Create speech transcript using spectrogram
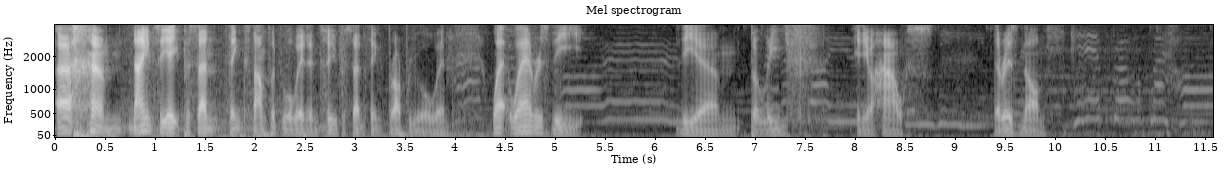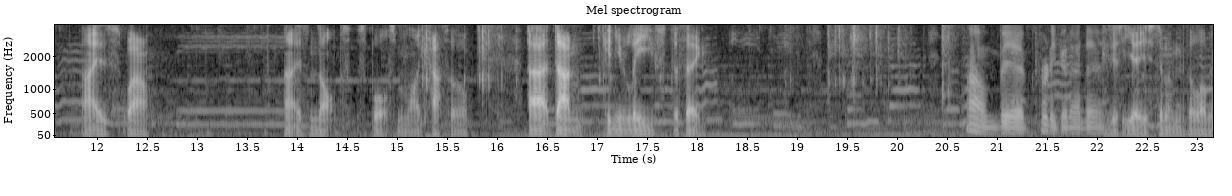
Um, 98% think Stamford will win and 2% think Bradbury will win. Where, where is the the um, belief in your house? There is none. That is wow. That is not sportsmanlike at all. Uh, Dan, can you leave the thing? That would be a pretty good idea. Because yeah, you're still in the lobby.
